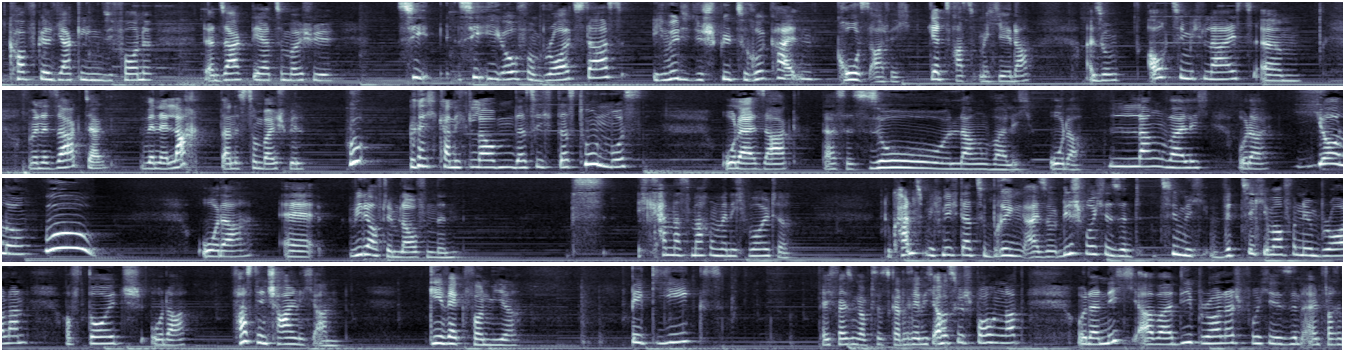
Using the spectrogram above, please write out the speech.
Kopfgeldjagd liegen sie vorne, dann sagt er zum Beispiel C CEO von Brawl Stars, ich will dieses Spiel zurückhalten, großartig. Jetzt hasst mich jeder. Also auch ziemlich leicht. Ähm, und wenn er sagt, sagt, wenn er lacht, dann ist zum Beispiel, huh, ich kann nicht glauben, dass ich das tun muss. Oder er sagt, das ist so langweilig. Oder langweilig. Oder YOLO. Woo. Oder äh, wieder auf dem Laufenden. Psst, ich kann das machen, wenn ich wollte. Du kannst mich nicht dazu bringen. Also die Sprüche sind ziemlich witzig immer von den Brawlern auf Deutsch. Oder fass den Schal nicht an. Geh weg von mir. Big Yeeks. Ich weiß nicht, ob ich das gerade richtig ausgesprochen habe oder nicht, aber die Brawler-Sprüche sind einfach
